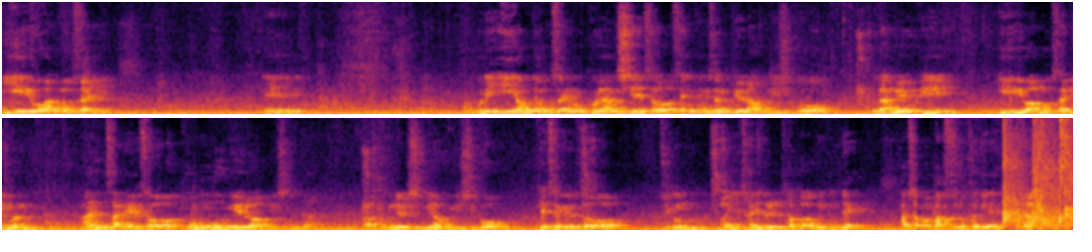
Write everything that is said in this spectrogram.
이요한 목사님. 네, 우리 이영재 목사님은 고양시에서 생명선교를 하고 계시고 그 다음에 우리 이요한 목사님은 안산에서 동무교회를 하고 계십니다. 아, 두분 열심히 하고 계시고 개척에서 지금 이 자리를 잡아가고 있는데 다시 한번 박수로 크게 환영하겠습니다.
